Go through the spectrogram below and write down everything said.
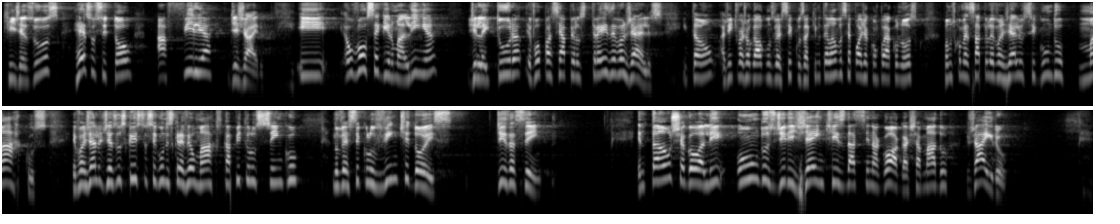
que Jesus ressuscitou a filha de Jairo. E eu vou seguir uma linha de leitura, eu vou passear pelos três evangelhos. Então, a gente vai jogar alguns versículos aqui no telão, você pode acompanhar conosco. Vamos começar pelo evangelho segundo Marcos. Evangelho de Jesus Cristo segundo escreveu Marcos, capítulo 5, no versículo 22. Diz assim: Então chegou ali um dos dirigentes da sinagoga, chamado Jairo.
